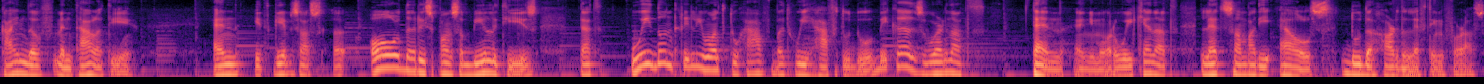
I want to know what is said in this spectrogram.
kind of mentality. And it gives us uh, all the responsibilities that we don't really want to have, but we have to do because we're not 10 anymore. We cannot let somebody else do the hard lifting for us.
